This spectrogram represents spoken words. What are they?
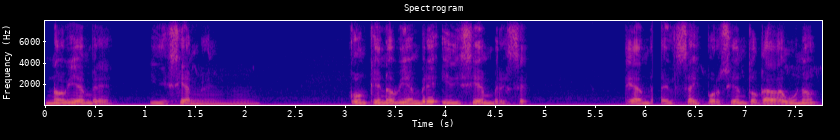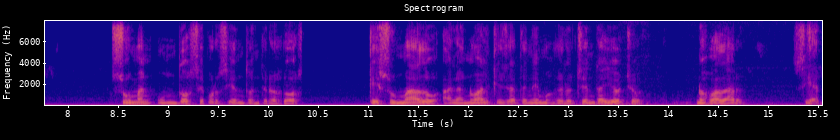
noviembre y diciembre. Con que noviembre y diciembre sean del 6% cada uno, suman un 12% entre los dos, que sumado al anual que ya tenemos del 88, nos va a dar 100.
